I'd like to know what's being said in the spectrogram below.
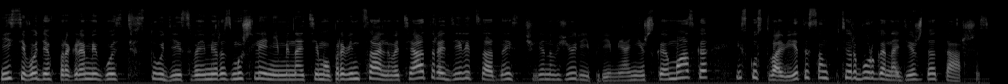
И сегодня в программе «Гость в студии» своими размышлениями на тему провинциального театра делится одна из членов жюри премии «Онежская маска» искусствовед из Санкт-Петербурга Надежда Таршис.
